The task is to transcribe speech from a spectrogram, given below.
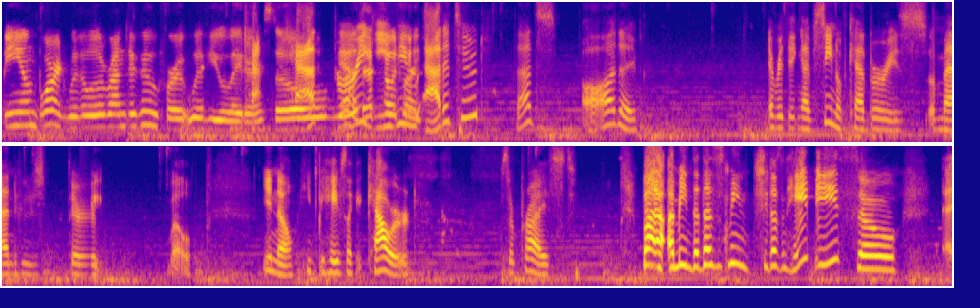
be on board with a little rendezvous for with you later. Cat- so Cadbury yeah, gave you went. attitude? That's odd. I... Everything I've seen of Cadbury is a man who's very, well, you know, he behaves like a coward. Surprised. But, I mean, that doesn't mean she doesn't hate me, so, uh,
